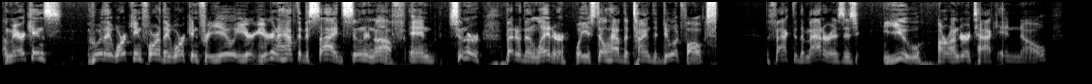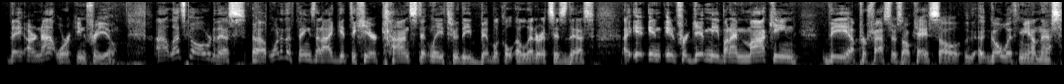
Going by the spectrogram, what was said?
Americans, who are they working for? Are they working for you? You're, you're going to have to decide soon enough. And sooner better than later. Well, you still have the time to do it, folks. The fact of the matter is, is you are under attack, and no, they are not working for you. Uh, let's go over to this. Uh, one of the things that I get to hear constantly through the biblical illiterates is this. Uh, and, and, forgive me, but I'm mocking the uh, professors, okay? So uh, go with me on this.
